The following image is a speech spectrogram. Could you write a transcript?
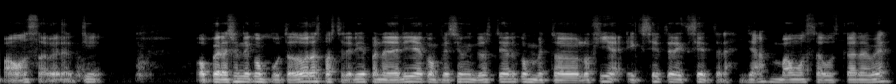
Vamos a ver aquí. Operación de computadoras, pastelería, panadería, confesión industrial, con metodología, etcétera, etcétera. Ya. Vamos a buscar a ver.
